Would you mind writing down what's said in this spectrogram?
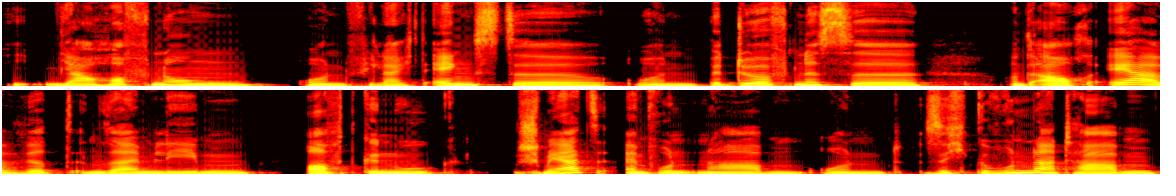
ja, Hoffnungen und vielleicht Ängste und Bedürfnisse und auch er wird in seinem Leben oft genug Schmerz empfunden haben und sich gewundert haben,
